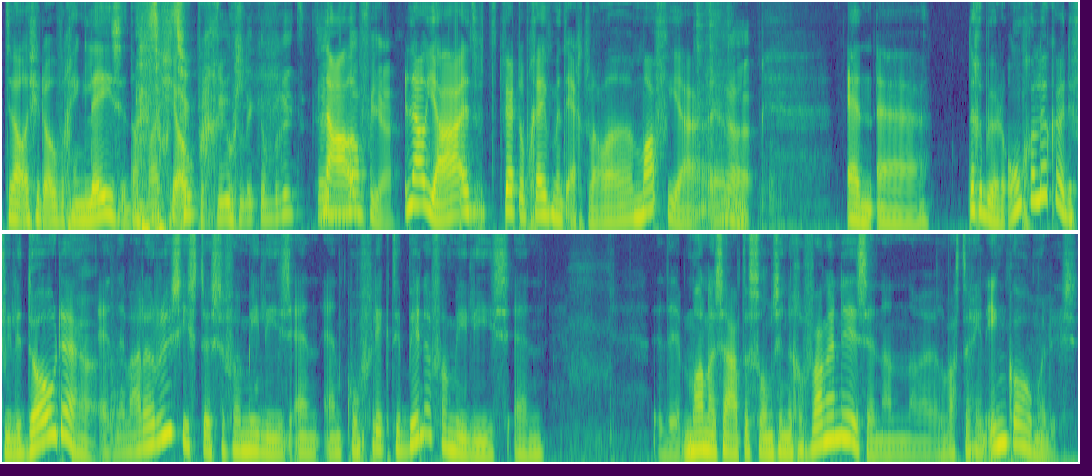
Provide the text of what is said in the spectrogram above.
Terwijl als je erover ging lezen, dan was je ook Super gruwelijk en bruut. En Nou, maffia. nou ja, het, het werd op een gegeven moment echt wel een maffia. Ehm, Ja. En eh, er gebeurden ongelukken, er vielen doden. Ja. En er waren ruzies tussen families en, en conflicten binnen families. En de mannen zaten soms in de gevangenis en dan eh, was er geen inkomen. Dus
